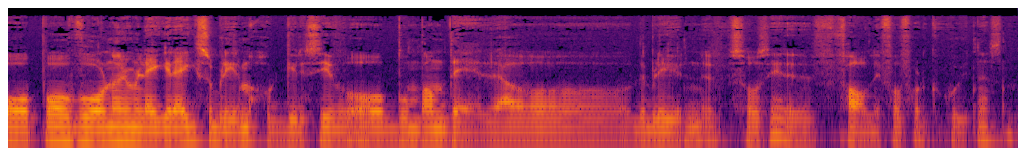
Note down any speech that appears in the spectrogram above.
Og på våren når de legger egg, så blir de aggressive og bombanderer. Og det blir så å si farlig for folk å gå ut, nesten.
